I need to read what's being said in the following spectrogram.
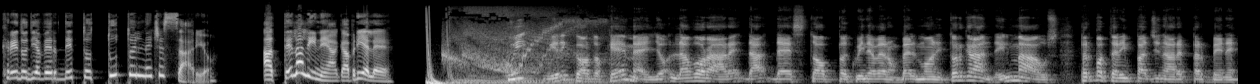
Credo di aver detto tutto il necessario. A te la linea, Gabriele! Qui vi ricordo che è meglio lavorare da desktop, quindi avere un bel monitor grande, il mouse per poter impaginare per bene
